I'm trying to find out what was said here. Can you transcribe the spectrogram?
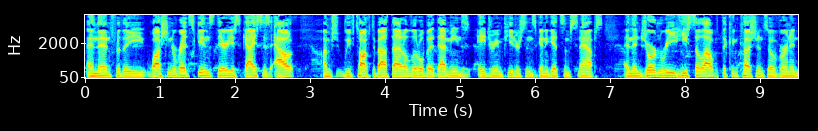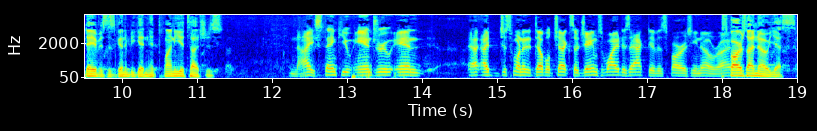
And then for the Washington Redskins, Derrius Guice is out I'm, we've talked about that a little bit. That means Adrian Peterson's going to get some snaps, and then Jordan Reed he's still out with the concussion, so Vernon Davis is going to be getting hit plenty of touches. Nice, thank you, Andrew. And I, I just wanted to double check. So James White is active, as far as you know, right? As far as I know, yes.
